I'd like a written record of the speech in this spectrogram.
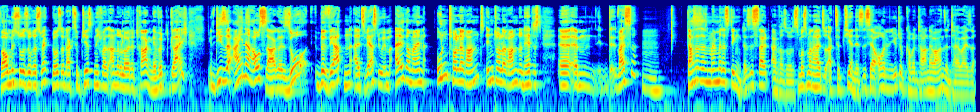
Warum bist du so respektlos und akzeptierst nicht, was andere Leute tragen? Der wird gleich diese eine Aussage so bewerten, als wärst du im Allgemeinen untolerant, intolerant und hättest, äh, ähm, weißt du? Hm. Das ist das manchmal das Ding. Das ist halt einfach so. Das muss man halt so akzeptieren. Es ist ja auch in den YouTube-Kommentaren der Wahnsinn teilweise.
